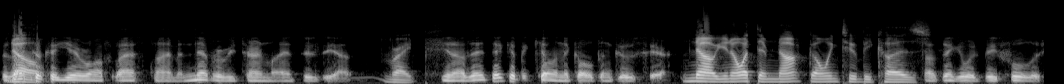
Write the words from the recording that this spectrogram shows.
Because No. I took a year off last time and never returned my enthusiasm. Right. You know, they they could be killing the golden goose here. No, you know what? They're not going to because I think it would be foolish.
